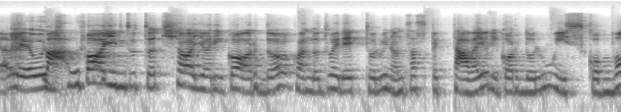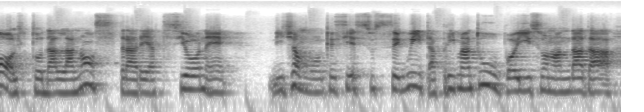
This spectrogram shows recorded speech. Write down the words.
Avevo, Ma giuro. poi in tutto ciò io ricordo quando tu hai detto lui non si aspettava, io ricordo lui sconvolto dalla nostra reazione diciamo che si è susseguita prima tu, poi sono andata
